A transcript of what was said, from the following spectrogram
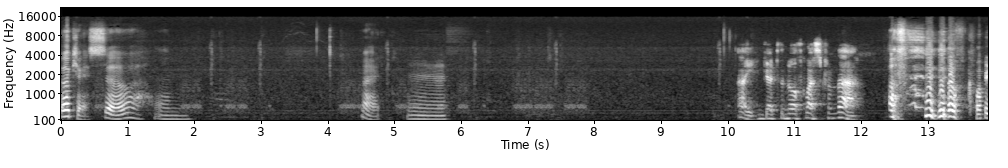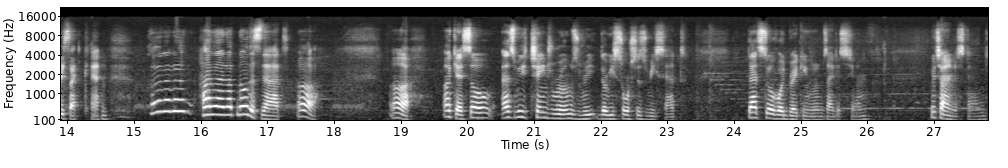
Okay, so, um... Right. Hmm. Ah, you can go to the northwest from there. of course I can. How did I not, notice that? Oh. Oh. Okay, so as we change rooms, re the resources reset. That's to avoid breaking rooms, I'd assume. Which I understand.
